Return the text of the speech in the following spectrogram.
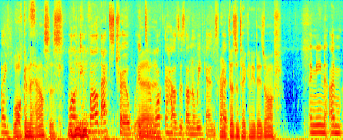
Like Walk in the houses. walking. Well, that's true. It's Yeah. to walk the houses on the weekends. Frank but doesn't take any days off. I mean, I'm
